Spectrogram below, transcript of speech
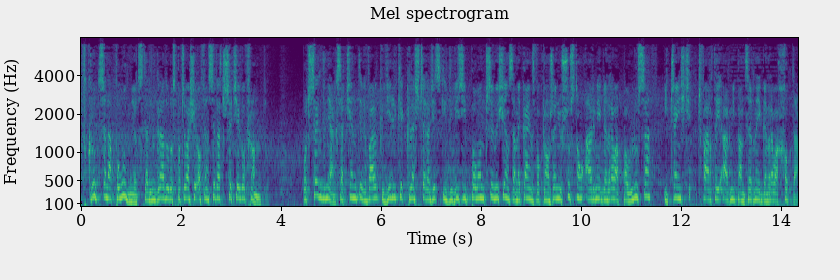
Wkrótce na południe od Stalingradu rozpoczęła się ofensywa trzeciego frontu. Po trzech dniach zaciętych walk wielkie kleszcze radzieckich dywizji połączyły się, zamykając w okrążeniu szóstą armię generała Paulusa i część czwartej armii pancernej generała Hota.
